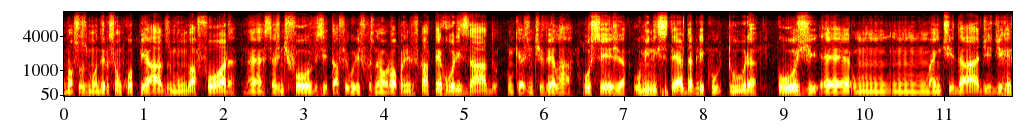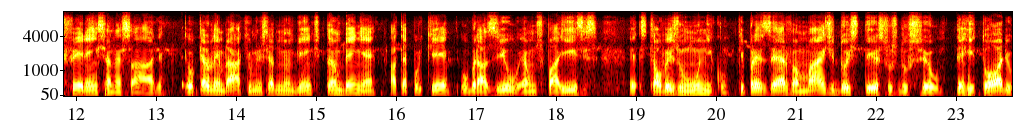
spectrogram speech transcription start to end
Nossos modelos são copiados mundo afora. Né? Se a gente for visitar frigoríficos na Europa, a gente fica aterrorizado com o que a gente vê lá. Ou seja, o Ministério da Agricultura hoje é um, uma entidade de referência nessa área. Eu quero lembrar que o Ministério do Meio Ambiente também é, até porque o Brasil é um dos países é, talvez o único, que preserva mais de dois terços do seu território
